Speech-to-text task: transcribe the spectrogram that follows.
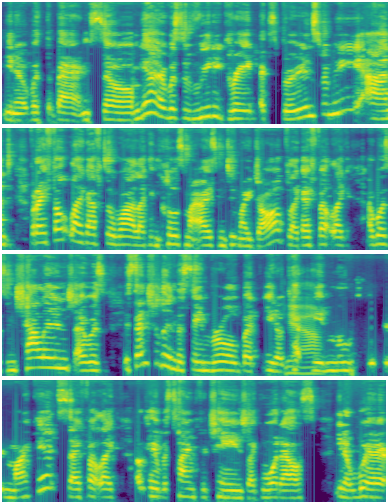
you know, with the bank. So yeah, it was a really great experience for me. And, but I felt like after a while, I can close my eyes and do my job. Like I felt like I wasn't challenged. I was essentially in the same role, but, you know, kept yeah. being moved within markets. So I felt like, okay, it was time for change. Like what else? you know where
